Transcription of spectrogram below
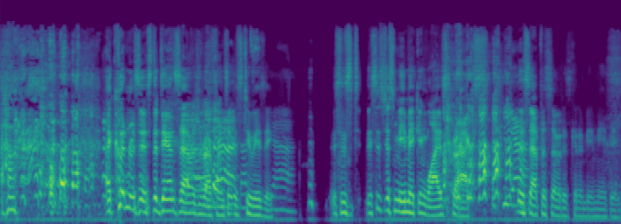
how, I couldn't resist the Dan Savage Uh, reference. yeah, it was too easy. Yeah. This is this is just me making wisecracks. yeah. This episode is going to be me being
